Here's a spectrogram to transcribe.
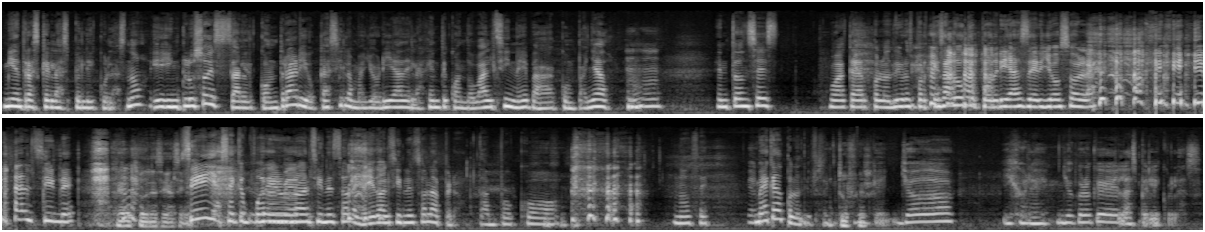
mientras que las películas, ¿no? E incluso es al contrario, casi la mayoría de la gente cuando va al cine va acompañado, ¿no? Entonces, voy a quedar con los libros porque es algo que podría hacer yo sola. ir al cine. Pero podría ser así. Sí, ya sé que puede ir uno al cine sola. Ya he ido al cine sola, pero tampoco. No sé. Me quedo con los libros. Tú, Yo, híjole, yo creo que las películas.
